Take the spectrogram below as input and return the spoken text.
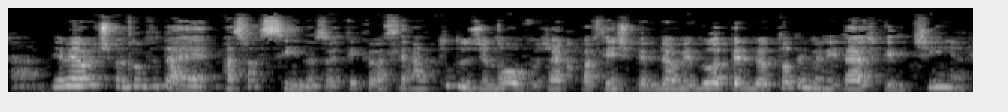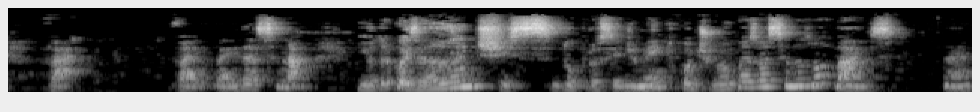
Tá? E a minha última dúvida é, as vacinas, vai ter que vacinar tudo de novo, já que o paciente perdeu a medula, perdeu toda a imunidade que ele tinha? Vai, vai, vai vacinar. E outra coisa, antes do procedimento, continuam com as vacinas normais. Né?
